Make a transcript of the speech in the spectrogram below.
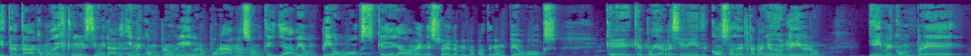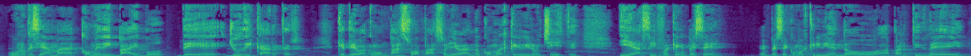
y trataba como de escribir similar y me compré un libro por Amazon que ya había un P.O. Box que llegaba a Venezuela, mi papá tenía un P.O. Box que, que podía recibir cosas del tamaño de un libro y me compré uno que se llama Comedy Bible de Judy Carter que te va como paso a paso llevando cómo escribir un chiste y así fue que empecé empecé como escribiendo a partir de,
